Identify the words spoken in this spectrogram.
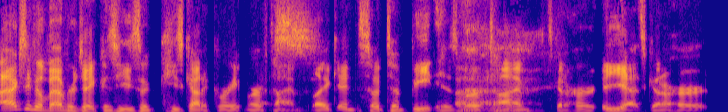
I actually feel bad for Jake because he's a he's got a great Murph Yes. time. Like, and so to beat his Murph Uh, time, it's gonna hurt. yeah, it's gonna hurt.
